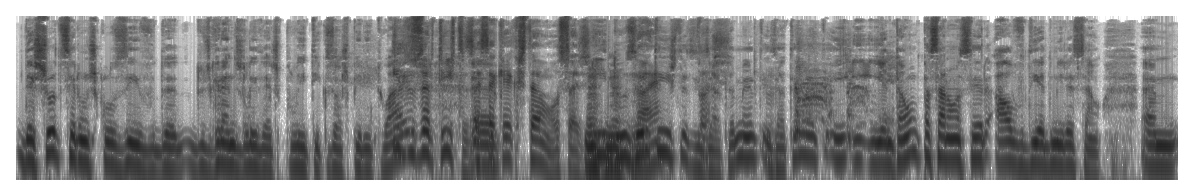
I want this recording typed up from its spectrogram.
deixou de ser um exclusivo de, dos grandes líderes políticos ou espirituais. E dos artistas, essa é que é a questão. Ou seja, e dos é? artistas, exatamente. exatamente. E, e, e, então passaram a ser alvo de admiração. Um,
